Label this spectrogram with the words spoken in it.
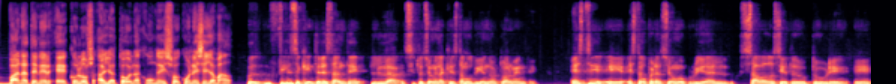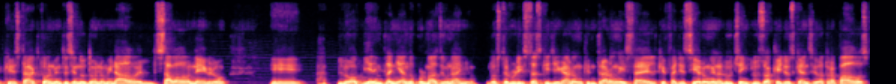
¿van a tener eco los ayatolas con eso, con ese llamado? Pues fíjese qué interesante la situación en la que estamos viviendo actualmente. Este, eh, esta operación ocurrida el sábado 7 de octubre, eh, que está actualmente siendo denominado el Sábado Negro, eh, lo vienen planeando por más de un año. Los terroristas que llegaron, que entraron a Israel, que fallecieron en la lucha, incluso aquellos que han sido atrapados,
